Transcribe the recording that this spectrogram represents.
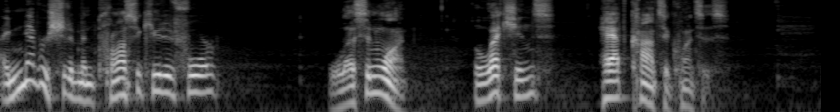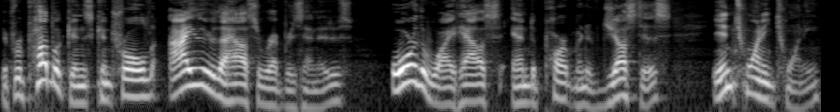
I never should have been prosecuted for? Lesson 1 Elections have consequences. If Republicans controlled either the House of Representatives or the White House and Department of Justice in 2020,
